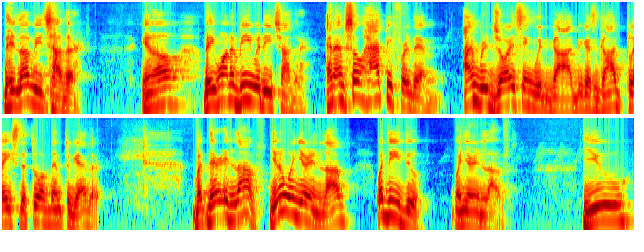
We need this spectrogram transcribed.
They love each other. You know, they want to be with each other. And I'm so happy for them. I'm rejoicing with God because God placed the two of them together. But they're in love. You know, when you're in love, what do you do when you're in love? You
